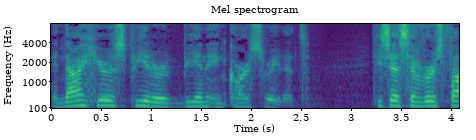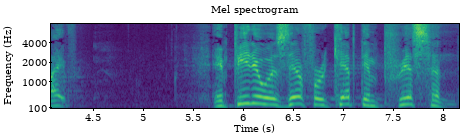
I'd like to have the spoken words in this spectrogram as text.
And now here is Peter being incarcerated. He says in verse 5 And Peter was therefore kept in prison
